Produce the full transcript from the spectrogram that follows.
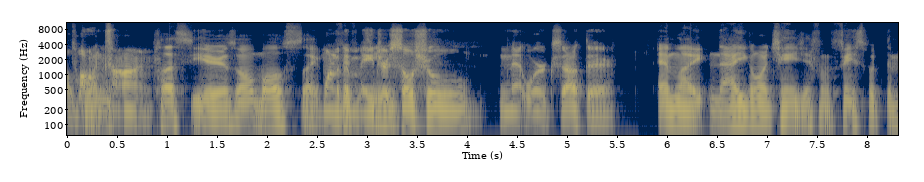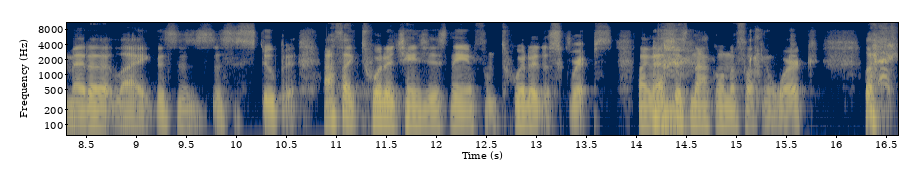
A long time. plus years almost. Like One of the major social networks out there. and like now you're gonna change it from Facebook to Meta. Like this is this is stupid. That's like Twitter changing its name from Twitter to Scripts. Like that's just not gonna fucking work. Like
